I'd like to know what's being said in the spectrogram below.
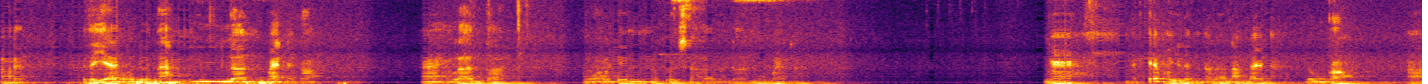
Rồi thì vẽ mỗi đường thẳng lên một mét này con. Ha, ăn lên thôi không có điểm cơ sở lên một mét thôi ngã kép hỷ lĩnh nó đã nằm đây nè, đúng không? Con đó.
